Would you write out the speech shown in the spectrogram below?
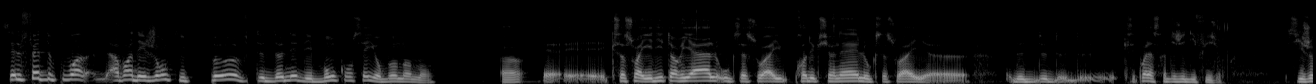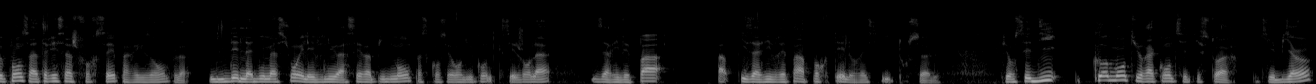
c'est le fait de pouvoir avoir des gens qui peuvent te donner des bons conseils au bon moment Hein, que ce soit éditorial ou que ce soit productionnel ou que ce soit euh, de, c'est quoi la stratégie de diffusion? Si je pense à atterrissage forcé par exemple l'idée de l'animation elle est venue assez rapidement parce qu'on s'est rendu compte que ces gens-là ils n'arrivaient pas à- pas à porter le récit tout seul puis on s'est dit comment tu racontes cette histoire qui est bien?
